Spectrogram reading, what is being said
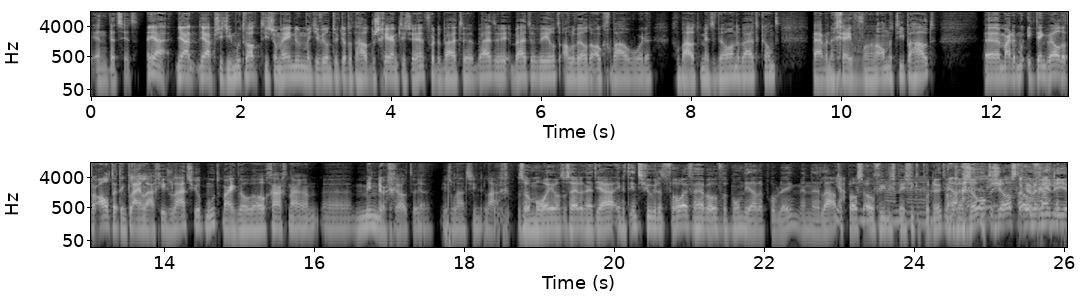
en that's it. Ja, ja, ja, precies. Je moet er altijd iets omheen doen. Want je wil natuurlijk dat het hout beschermd is hè, voor de buiten, buiten, buitenwereld. Alhoewel er ook gebouwen worden gebouwd met wel aan de buitenkant. We hebben een gevel van een ander type hout. Eh, maar ik denk wel dat er altijd een klein laagje isolatie op moet. Maar ik wil wel graag naar een eh, minder grote Ja. isolatielaag. Dat is wel mooi, want we zeiden net, ja, in het interview willen we het vooral even hebben over het mondiale probleem. En eh, later Ja, pas en over jullie specifieke product. Want we zijn zo enthousiast we over gaan- jullie...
